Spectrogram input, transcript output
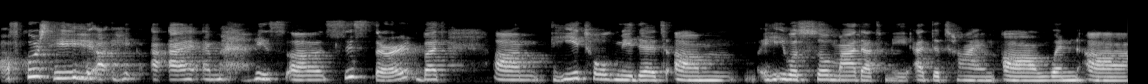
Of course, he, uh, he I am his uh, sister, but um, he told me that um, he was so mad at me at the time uh, when uh,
